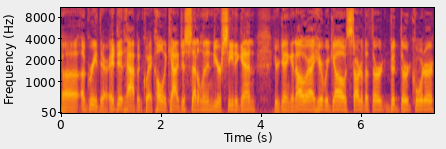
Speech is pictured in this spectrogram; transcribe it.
Uh, agreed there. It did happen quick. Holy cow! Just settling into your seat again. You're getting an, oh, all right, here we go. Start of a third, good third quarter,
